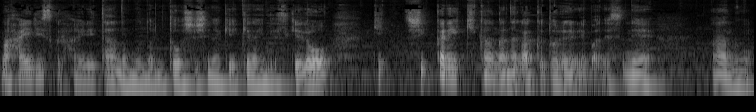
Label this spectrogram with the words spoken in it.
まあ、ハイリスクハイリターンのものに投資しなきゃいけないんですけどしっかり期間が長く取れればですねあの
